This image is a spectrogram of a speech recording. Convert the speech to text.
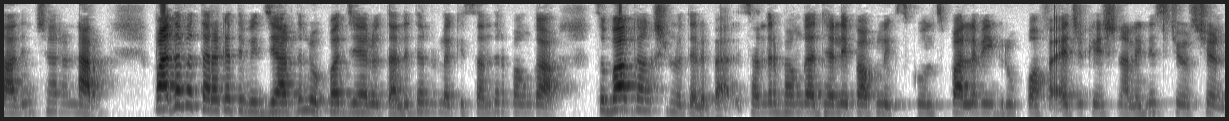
సాధించారన్నారు. పదవ తరగతి విద్యార్థులు ఉపాధ్యాయులు తల్లిదండ్రులకి సందర్భంగా శుభాకాంక్షలు తెలిపారు. సందర్భంగా Delhi public schools Pallavi group of educational institution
